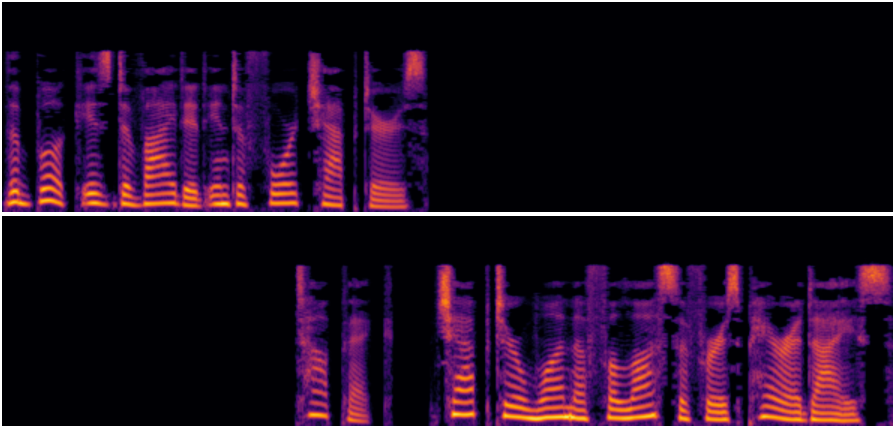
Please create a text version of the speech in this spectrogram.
The book is divided into four chapters. Topic: Chapter 1 A Philosopher's Paradise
